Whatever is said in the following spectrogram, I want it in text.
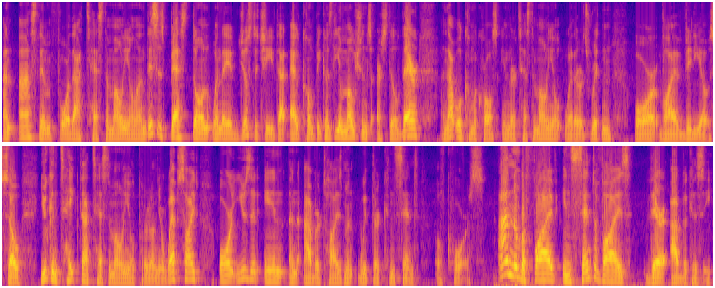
and ask them for that testimonial. And this is best done when they have just achieved that outcome because the emotions are still there and that will come across in their testimonial, whether it's written or via video. So you can take that testimonial, put it on your website, or use it in an advertisement with their consent, of course. And number five, incentivize their advocacy.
